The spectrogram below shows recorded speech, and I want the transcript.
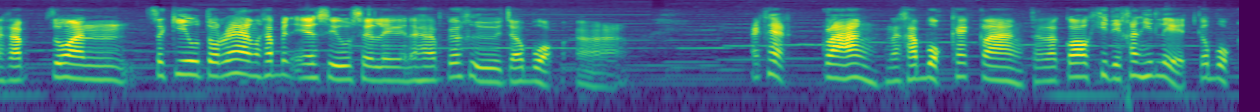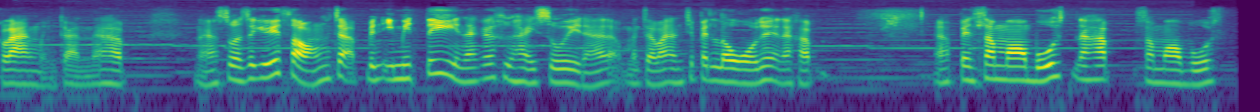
นะครับ ส่วนสกิลตัวแรกนะครับเป็นเอซิลเซเลนะครับ ก็คือจะบวกอ่าแอคแท็กกลางนะครับ บวกแค่กลาง แล้วก็คิติคันฮิตเลทก็บวกกลางเหมือนกันนะครับนะส่วนสกิลที่ 2 จะเป็นอิมิตี้นะก็คือไฮซุยนะมันจะมันจะเป็นโลด้วยนะครับนะเป็น small boost นะครับ small boost อัน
